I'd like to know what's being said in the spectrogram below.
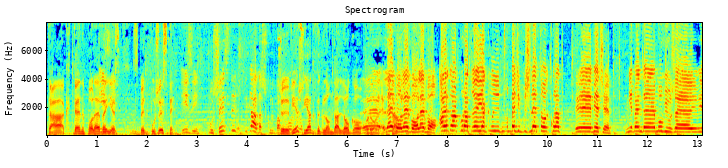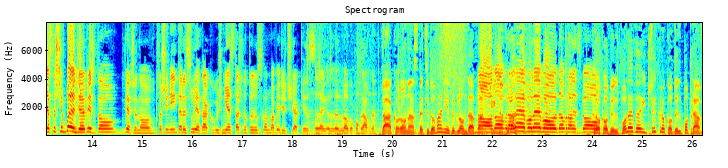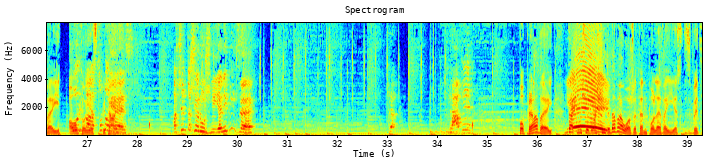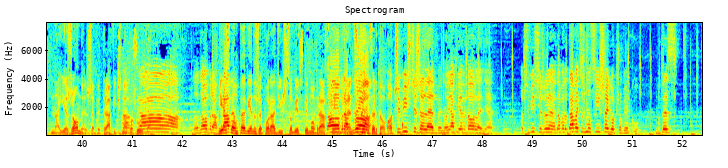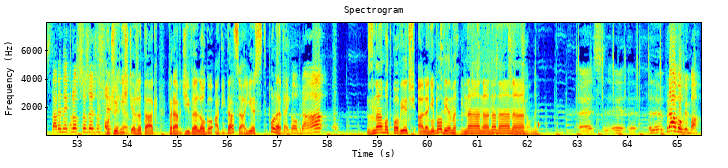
Tak, ten po lewej Easy. jest zbyt puszysty. Easy. Puszysty? Co ty gadasz, kurwa? Czy Bo- wiesz, jak wygląda logo E, Rolexa? lewo, lewo, lewo, ale to akurat e, jak e, będzie źle, to akurat e, wiecie, nie będę mówił, że jesteście w błędzie, wiecie, to wiecie, no kto się nie interesuje, tak kogoś nie stać, no to skąd ma wiedzieć, jakie jest logo poprawne. Ta korona zdecydowanie wygląda No bardziej dobra, naturalnie. lewo, lewo, dobra, let's go. Krokodyl po lewej czy krokodyl po prawej? Oto Kurwa, jest co pytanie. to jest? A czym to się różni? Ja nie widzę. Pra... Prawy? Po prawej. Tak mi się właśnie wydawało, że ten po lewej jest zbyt najeżony, żeby trafić na koszulkę. Aha, no dobra, prawo. Jestem pewien, że poradzisz sobie z tym obrazkiem Dobra, wręcz bro. koncertowo. Oczywiście, że lewy, no ja pierdolę, nie. Oczywiście, że lewy. Dobra, dawaj coś mocniejszego, człowieku. Bo to jest stary najprostsza rzecz na świecie. Oczywiście, że tak. Prawdziwe logo Adidasa jest po lewej. Nie? Dobra. Znam odpowiedź, ale nie powiem. Na, na, na, na, na. E, s, e, e, e, prawo chyba.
